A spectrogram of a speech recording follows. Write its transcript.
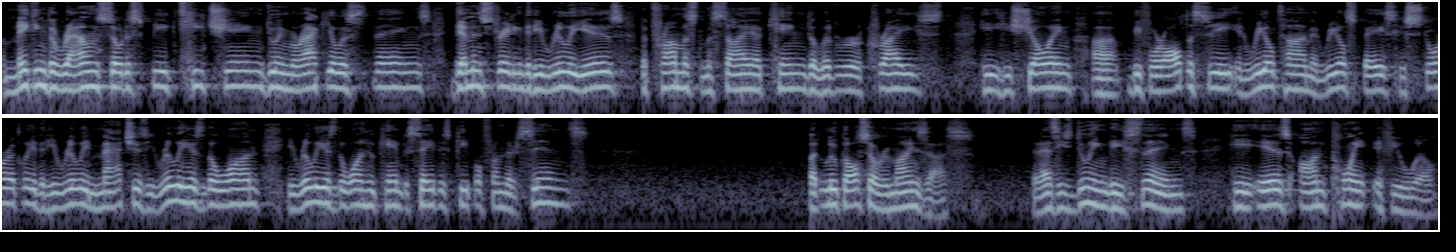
making the rounds, so to speak, teaching, doing miraculous things, demonstrating that he really is the promised Messiah, King, Deliverer, Christ. He, he's showing uh, before all to see in real time, in real space, historically, that he really matches. He really is the one. He really is the one who came to save his people from their sins. But Luke also reminds us that as he's doing these things, he is on point, if you will.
